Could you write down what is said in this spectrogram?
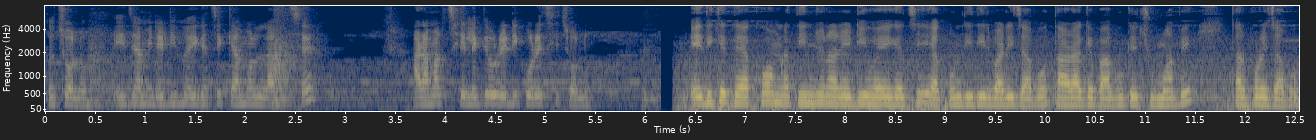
তো চলো, এই যে আমি রেডি হয়ে গেছি, কেমন লাগছে? আর আমার ছেলেকেও রেডি করেছি, চলো। এদিকে দেখো, আমরা তিনজনা রেডি হয়ে গেছি। এখন দিদির বাড়ি যাব। তার আগে বাবুকে চুমাবে, তারপরে যাব।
